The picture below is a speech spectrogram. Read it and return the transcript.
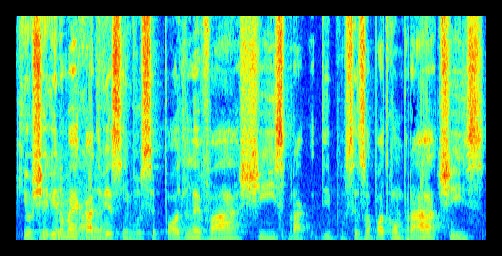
Que eu cheguei no mercado e vi assim, você pode levar X pra, tipo, você só pode comprar X.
